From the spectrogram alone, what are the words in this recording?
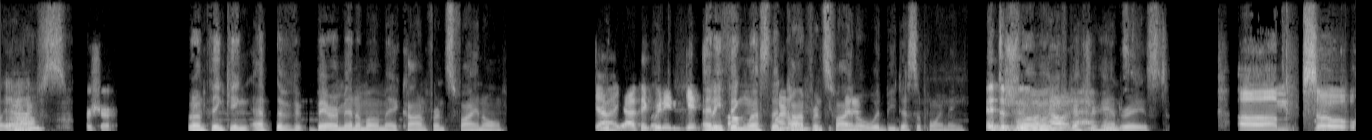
playoffs, for sure. but I'm thinking at the bare minimum a conference final. Yeah, would- yeah. I think we need to get to anything conference less than final. conference final would be disappointing. It depends Shlomo, on how you've it got your hand raised. Um, so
